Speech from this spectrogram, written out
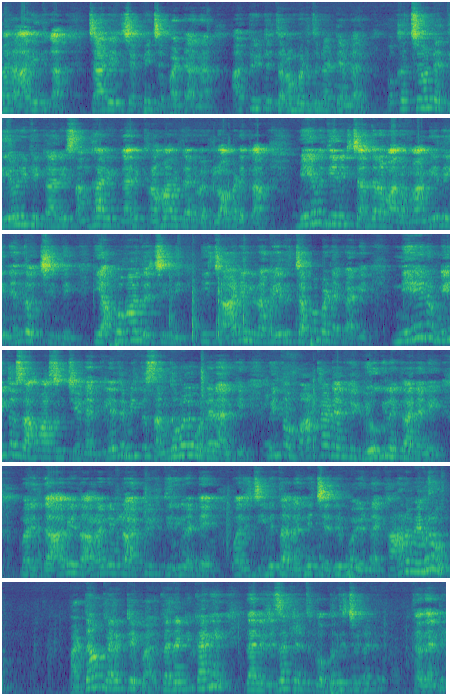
మరి ఆ రీతిగా చాడీలు చెప్పించబడ్డారా? అటు ఇటు తొరబడుతున్నట్టే ఉన్నారు ఒక చోట దేవునికి కానీ సంఘానికి కానీ క్రమానికి కానీ వారు లోపడక మేము దీనికి చెందిన వారం మా మీద ఈ నింద వచ్చింది ఈ అపవాదం వచ్చింది ఈ చాడీలు నా మీద చెప్పబడ్డా కానీ నేను మీతో సహవాసం చేయడానికి లేదా మీతో సంఘంలో ఉండడానికి మీతో మాట్లాడడానికి యోగులు కానని మరి దావీదు అరణ్యంలో అటు ఇటు తిరిగినట్టే వారి జీవితాలన్నీ చెదిరిపోయి ఉన్నాయి. కారణం ఎవరు? పడ్డాం కరెక్టే కదండి? కానీ దాని రిజల్ట్ ఎంత గొప్పది చూడండి. కదండి?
